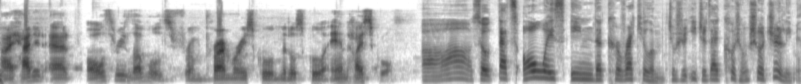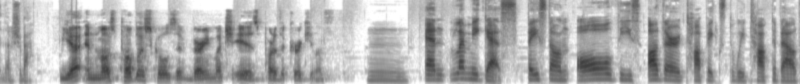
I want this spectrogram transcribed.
I had it at all three levels from primary school, middle school, and high school. Ah, so that's always in the curriculum, 就是一直在课程设置里面的是吧？ Yeah, in most public schools, it very much is part of the curriculum. And let me guess, based on all these other topics that we talked about,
